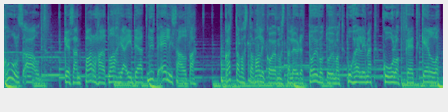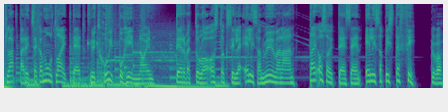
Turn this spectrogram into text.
Schools Out. Kesän parhaat lahjaideat nyt Elisalta. Kattavasta valikoimasta löydät toivotuimmat puhelimet, kuulokkeet, kellot, läppärit sekä muut laitteet nyt huippuhinnoin. Tervetuloa ostoksille Elisan myymälään tai osoitteeseen elisa.fi. hyvä.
